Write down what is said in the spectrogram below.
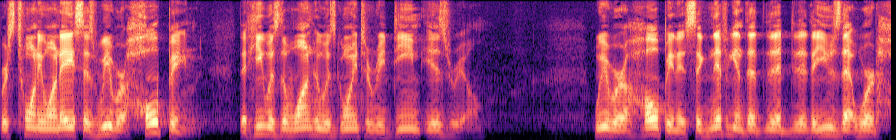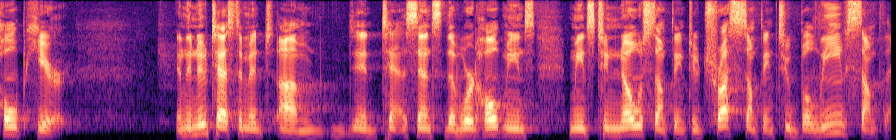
Verse 21a says, We were hoping that he was the one who was going to redeem Israel. We were hoping. It's significant that, that, that they use that word hope here. In the New Testament um, sense, the word hope means, means to know something, to trust something, to believe something.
